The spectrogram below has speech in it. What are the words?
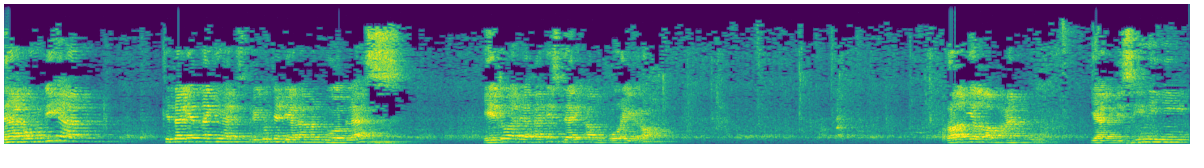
Nah kemudian kita lihat lagi hadis berikutnya di halaman 12 yaitu ada hadis dari Abu Hurairah radhiyallahu anhu yang di sini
